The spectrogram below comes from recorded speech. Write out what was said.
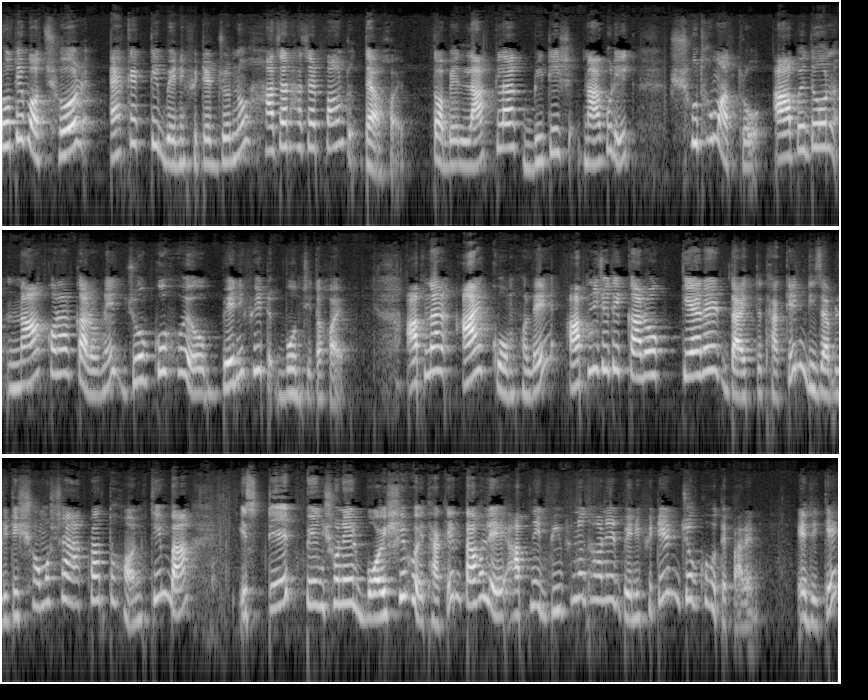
প্রতি বছর এক একটি বেনিফিটের জন্য হাজার হাজার পাউন্ড দেওয়া হয়। তবে লাখ লাখ ব্রিটিশ নাগরিক শুধুমাত্র আবেদন না করার কারণে যোগ্য হয়েও বেনিফিট বঞ্চিত হয়। আপনার আয় কম হলে আপনি যদি কারও কেয়ারের দায়িত্বে থাকেন ডিসাবিলিটির সমস্যায় আক্রান্ত হন কিংবা স্টেট পেনশনের বয়সী হয়ে থাকেন, তাহলে আপনি বিভিন্ন ধরনের বেনিফিটের যোগ্য হতে পারেন। এদিকে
